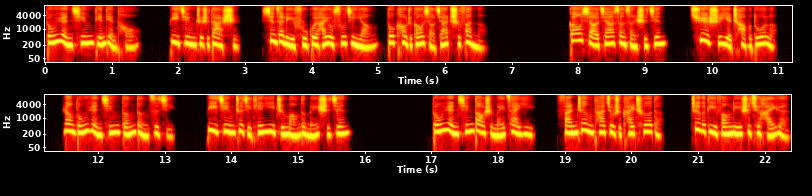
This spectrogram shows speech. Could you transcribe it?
董远清点点头，毕竟这是大事。现在李富贵还有苏晋阳都靠着高小佳吃饭呢。高小佳算算时间，确实也差不多了，让董远清等等自己。毕竟这几天一直忙的没时间。董远清倒是没在意，反正他就是开车的，这个地方离市区还远，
